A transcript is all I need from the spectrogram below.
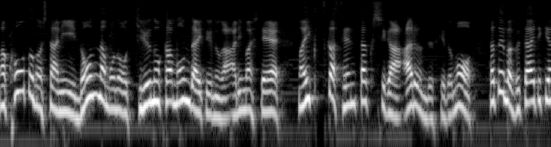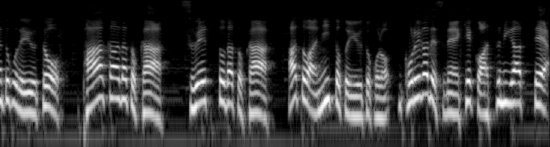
まあ、コートの下にどんなものを着るのか問題というのがありまして、まあ、いくつか選択肢があるんですけども、例えば具体的なところで言うと、パーカーだとか、スウェットだとか、あとはニットというところ。これがですね、結構厚みがあって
